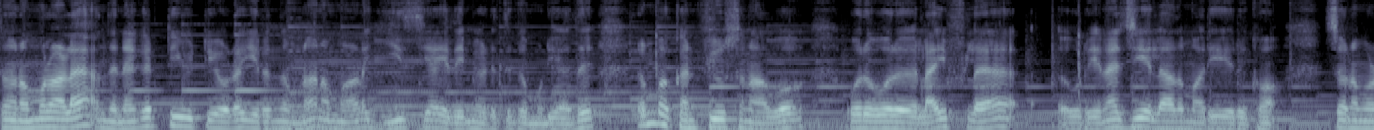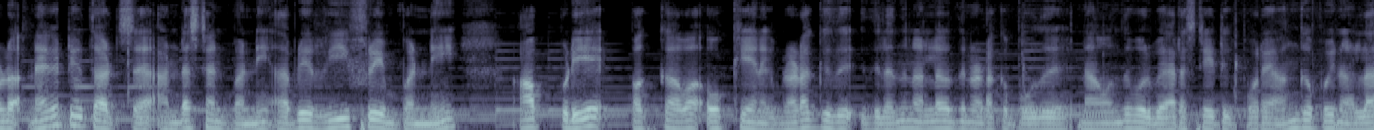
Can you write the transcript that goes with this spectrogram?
ஸோ நம்மளால் அந்த நெகட்டிவிட்டியோட இருந்தோம்னா நம்மளால் ஈஸியாக எதையுமே எடுத்துக்க முடியாது. ரொம்ப கன்ஃபியூஷனாகவோ ஒரு ஒரு லைஃப்பில் ஒரு எனர்ஜி இல்லாத மாதிரியே இருக்கும். ஸோ நம்மளோட நெகட்டிவ் தாட்ஸை அண்டர்ஸ்டாண்ட் பண்ணி அதை அப்படியே ரீஃப்ரேம் பண்ணி அப்படியே பக்காவாக ஓகே எனக்கு நடக்குது. இதுலேருந்து நல்லது நடக்க போகுது. நான் வந்து ஒரு வேறு ஸ்டேட்டுக்கு போகிறேன் அங்கே போய் நல்லா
